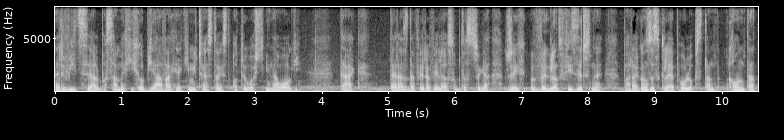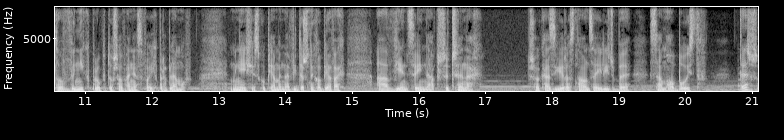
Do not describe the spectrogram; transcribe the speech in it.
nerwicy albo samych ich objawach, jakimi często jest otyłość i nałogi. Tak, teraz dopiero wiele osób dostrzega, że ich wygląd fizyczny, paragon ze sklepu lub stan konta to wynik prób tuszowania swoich problemów. Mniej się skupiamy na widocznych objawach, a więcej na przyczynach. Przy okazji rosnącej liczby samobójstw też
